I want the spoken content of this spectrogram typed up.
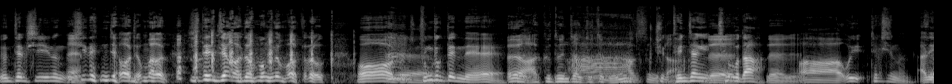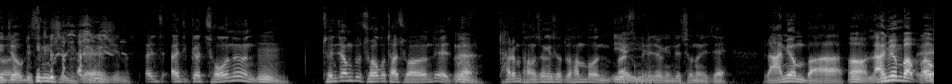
윤택 씨는 네. 시den장 얻어먹 시den장 얻어먹는 버스로 어 중독됐네. 예, 아, 그 된장 진짜 못 아, 먹습니다. 된장이 네. 최고다. 네, 네. 아 우리 택 씨는 아니죠 우리 승윤 씨는 승윤 씨는. 아니, 아니, 그러니까 저는 음. 된장도 좋아하고 다 좋아하는데 뭐 네. 다른 방송에서도 한번 예, 말씀드린 예. 적이 있는데 저는 이제 라면밥. 어, 라면밥. 어,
